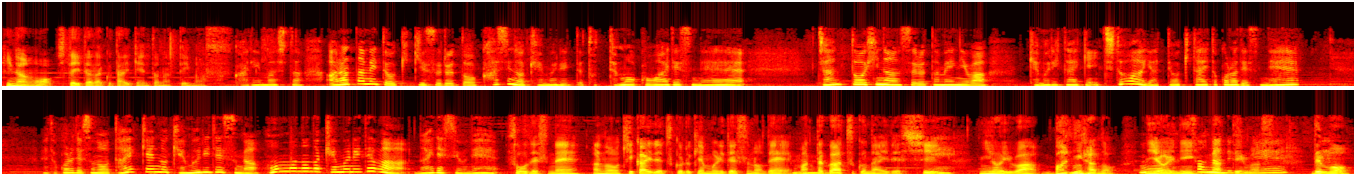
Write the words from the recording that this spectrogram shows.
避難をしていただく体験となっています。わかりました。改めてお聞きすると、火事の煙ってとっても怖いですね。ちゃんと避難するためには、煙体験一度はやっておきたいところですね。えところで、その体験の煙ですが、本物の煙ではないですよね。そうですね。あの、機械で作る煙ですので、うん全く熱くないですし、え匂いはバニラのえ匂いにうんなっています。そうなんでですねも、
